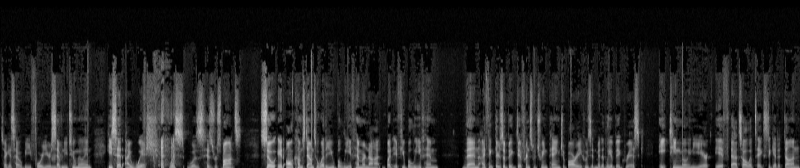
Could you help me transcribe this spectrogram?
So I guess that would be four years, mm-hmm. 72 million. He said, I wish was, was his response. So it all comes down to whether you believe him or not. But if you believe him, then I think there's a big difference between paying Jabari, who's admittedly a big risk, 18 million a year, if that's all it takes to get it done,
